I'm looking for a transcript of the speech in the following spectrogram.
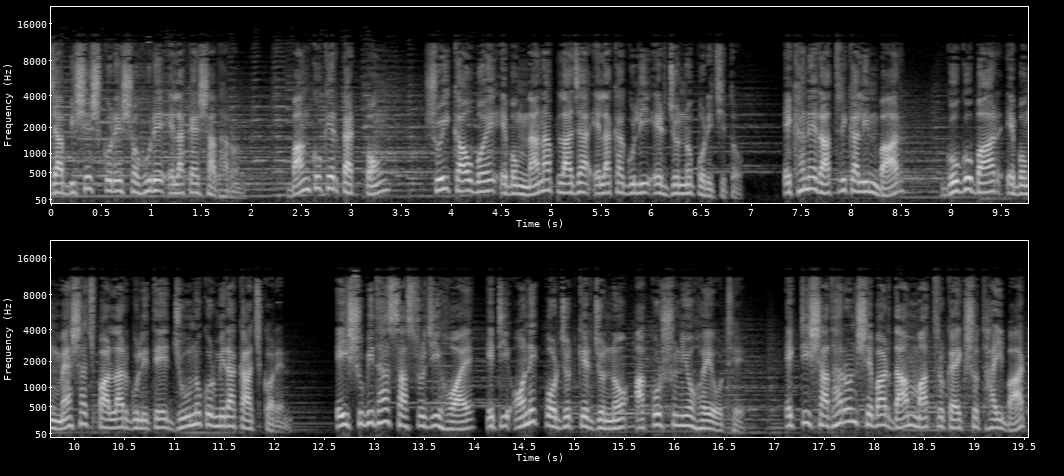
যা বিশেষ করে শহুরে এলাকায় সাধারণ। বাংককের প্যাটপং, সুই কাউবয় এবং নানা প্লাজা এলাকাগুলি এর জন্য পরিচিত। এখানে রাত্রিকালীন বার, গোগো বার এবং ম্যাসাজ পার্লারগুলিতে যৌনকর্মীরা কাজ করেন। এই সুবিধা শাস্ত্রজি হওয়ায় এটি অনেক পর্যটকের জন্য আকর্ষণীয় হয়ে ওঠে। একটি সাধারণ সেবার দাম মাত্র কয়েকশো থাই বাট,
